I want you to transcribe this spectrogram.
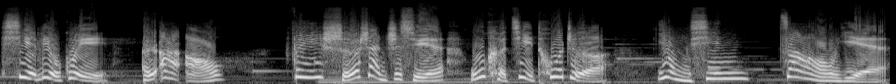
谢六贵而二敖，非舌善之学，无可寄托者，用心造也。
